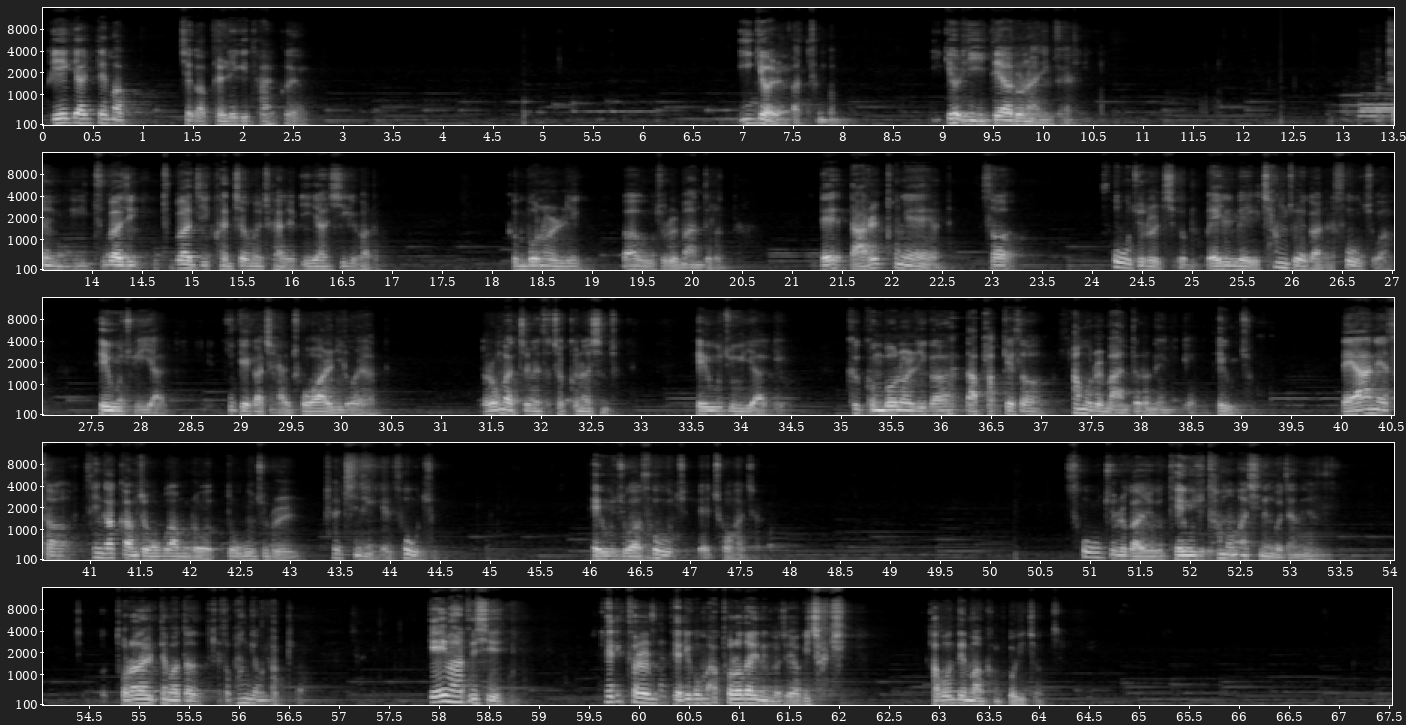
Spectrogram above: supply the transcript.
그 얘기할 때 막 제가 별 얘기 다 할 거예요. 이결 같은 거. 이결이 이데아론 아닌가요? 아무튼 이 두 가지 두 가지 관점을 잘 이해하시기 바랍니다. 근본 원리가 우주를 만들었다. 내 나를 통해서 소우주를 지금 매일매일 창조해가는 소우주와 대우주 이야기 두 개가 잘 조화를 이루어야 한다. 이런 관점에서 접근하시면 좋겠다. 대우주 이야기 그 근본 원리가 나 밖에서 사물을 만들어내는 게 대우주. 내 안에서 생각, 감정, 오감으로 또 우주를 펼치는 게 소우주. 대우주와 소우주의 조화죠. 소우주를 가지고 대우주 탐험하시는 거잖아요. 돌아다닐 때마다 계속 환경 바뀌어. 게임 하듯이 캐릭터를 데리고 막 돌아다니는 거죠, 여기저기. 가본 데만큼 보이죠.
